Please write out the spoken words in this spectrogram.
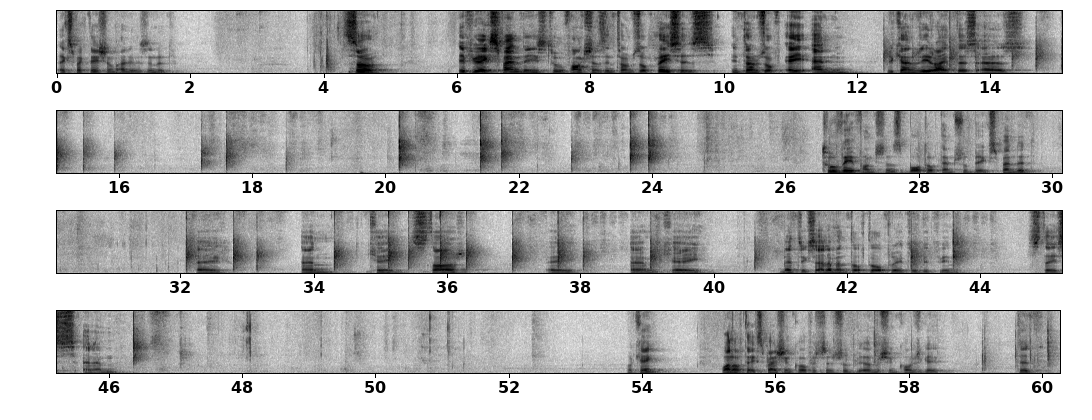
Expectation value, isn't it? So, if you expand these two functions in terms of bases, in terms of an, you can rewrite this as two wave functions, both of them should be expanded. A n k star a m k. Matrix element of the operator between states n m. Okay. One of the expansion coefficients should be Hermitian conjugated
